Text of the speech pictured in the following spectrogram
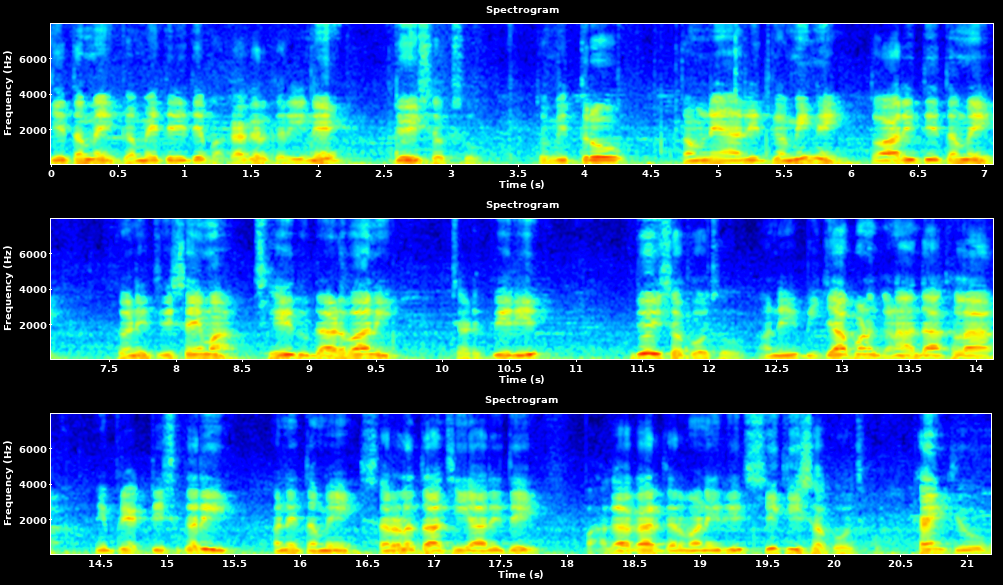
જે તમે ગમે તે રીતે ભાગાકાર કરીને જોઈ શકશો. તો મિત્રો, તમને આ રીત ગમી નહીં તો આ રીતે તમે ગણિત વિષયમાં છેદ ઉડાડવાની ઝડપી રીત જોઈ શકો છો. અને બીજા પણ ઘણા દાખલાની પ્રેક્ટિસ કરી અને તમે સરળતાથી આ રીતે ભાગાકાર કરવાની રીત શીખી શકો છો. થેન્ક યુ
